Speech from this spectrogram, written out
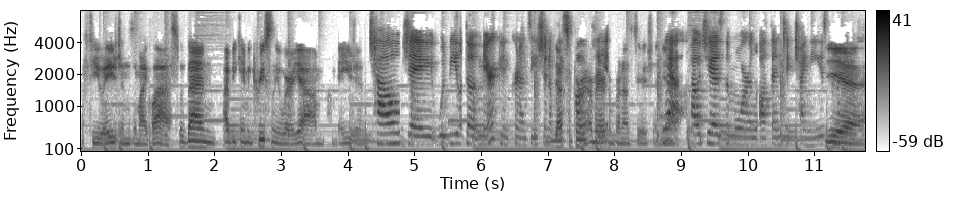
a few Asians in my class. But then I became increasingly aware, yeah, I'm, I'm Asian. Chao J would be the American pronunciation of That's like, the per- American pronunciation. Jie. Yeah, Chao Jie is the more authentic Chinese. Yeah.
